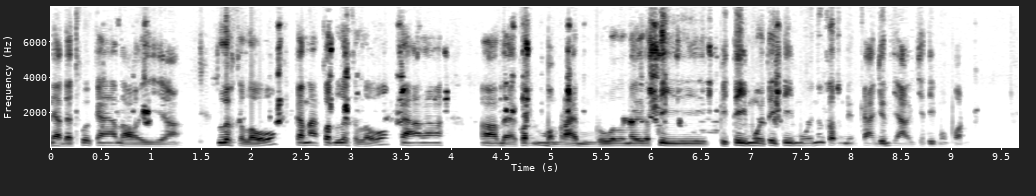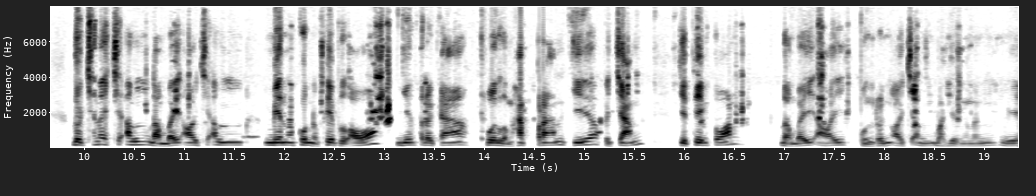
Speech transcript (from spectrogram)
អ្នកដែលធ្វើការដោយលើសគីឡូកាលណាគាត់លើសគីឡូការ ដែលគាត់បំរែបំរួលនៅទីពីទី1ទៅទី1ហ្នឹងគាត់មានការយឺតយ៉ាវជាទីបំផុតដូច្នេះឆ្អឹងដើម្បីឲ្យឆ្អឹងមានគុណភាពល្អយើងត្រូវការធ្វើលំហាត់ប្រាណជាប្រចាំជាទៀងទាត់ដើម្បីឲ្យពង្រឹងឲ្យឆ្អឹងរបស់យើងនឹងវា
